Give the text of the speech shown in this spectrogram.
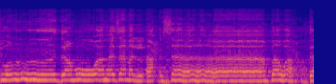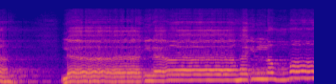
جنده وهزم الأحزاب وحده. لا إله إلا الله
